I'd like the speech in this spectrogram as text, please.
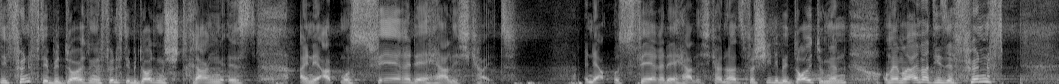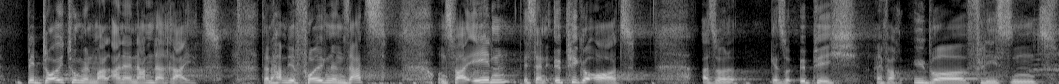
die fünfte Bedeutung, der fünfte Bedeutungsstrang ist eine Atmosphäre der Herrlichkeit. Eine Atmosphäre der Herrlichkeit. Und hat verschiedene Bedeutungen. Und wenn man einfach diese fünf Bedeutungen mal aneinander reiht, dann haben wir folgenden Satz. Und zwar Eden ist ein üppiger Ort, also so üppig, einfach überfließend,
